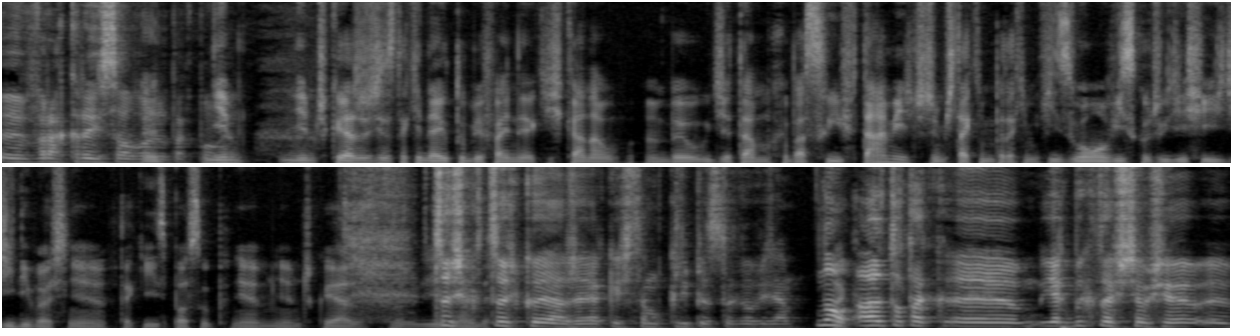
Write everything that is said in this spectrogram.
y, wrak rejsowy, że tak powiem. Nie, nie wiem, czy taki na YouTubie fajny jakiś kanał był, gdzie tam chyba Swiftami, czy czymś takim, po takim jakimś złomowisku, czy gdzie się jeździli właśnie w taki sposób. Nie wiem, nie wiem czy. Coś, coś kojarzę, jakieś tam klipy z tego widziałem. No, tak. ale to tak, y, jakby ktoś chciał się y,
